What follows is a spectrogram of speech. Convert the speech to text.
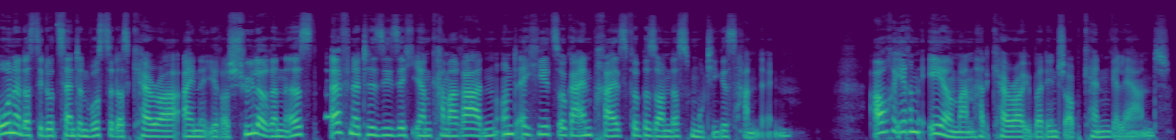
ohne dass die Dozentin wusste, dass Kara eine ihrer Schülerinnen ist, öffnete sie sich ihren Kameraden und erhielt sogar einen Preis für besonders mutiges Handeln. Auch ihren Ehemann hat Kara über den Job kennengelernt.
